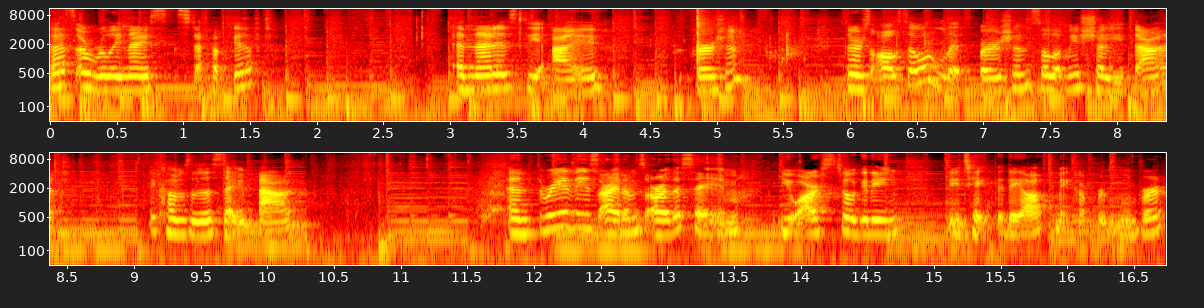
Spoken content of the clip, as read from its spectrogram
that's a really nice step up gift. And that is the eye version. There's also a lip version, so let me show you that. It comes in the same bag. And three of these items are the same. You are still getting the Take the Day Off Makeup Remover.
